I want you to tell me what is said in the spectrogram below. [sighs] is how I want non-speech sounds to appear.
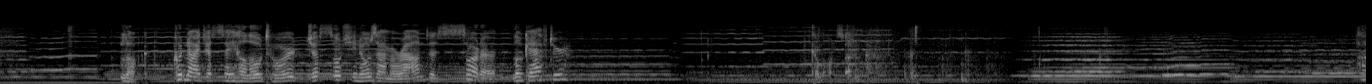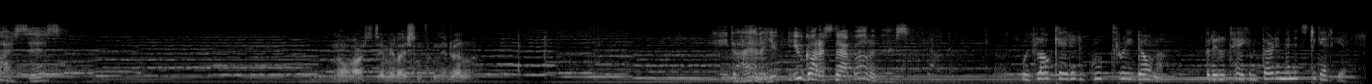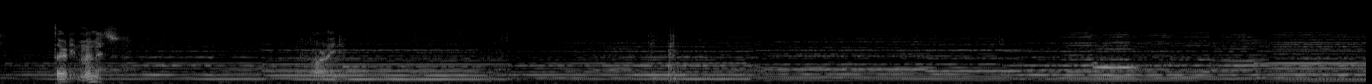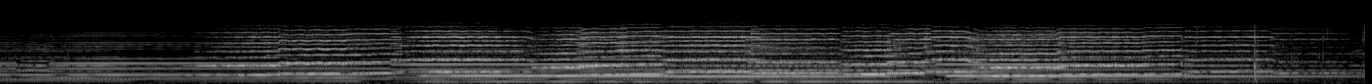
Look, couldn't I just say hello to her, just so she knows I'm around to sort of look after her? Come on, son. Hi, sis. No heart stimulation from the adrenaline? Hey, Diana, you, you gotta snap out of this. We've located a group three donor, but it'll take him 30 minutes to get here. 30 minutes. All right.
